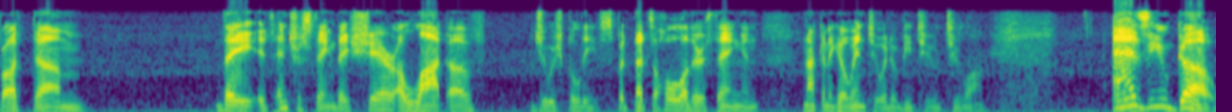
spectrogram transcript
but um, they it's interesting. They share a lot of Jewish beliefs, but that's a whole other thing, and I'm not going to go into it. It'll be too too long. As you go,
